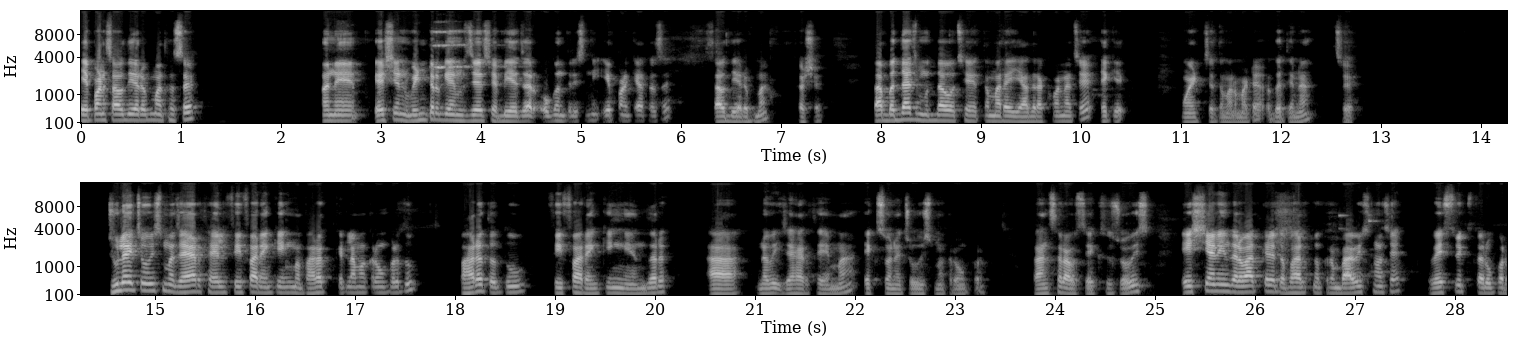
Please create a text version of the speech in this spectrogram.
એ પણ સાઉદી અરબમાં થશે. અને એશિયન વિન્ટર ગેમ્સ જે છે બે હજાર ઓગણત્રીસની, એ પણ ક્યાં થશે? સાઉદી અરબમાં થશે. તો આ બધા જ મુદ્દાઓ છે તમારે યાદ રાખવાના છે. એક એક પોઈન્ટ છે તમારા માટે અગત્યના છે. જુલાઈ ચોવીસમાં જાહેર થયેલ ફીફા રેન્કિંગમાં ભારત કેટલામાં ક્રમ પર હતું? ભારત હતું ફિફા રેન્કિંગની અંદર આ નવી જાહેર થઈ એમાં એકસો ને ચોવીસમાં ક્રમ પર આન્સર આવશે એકસો ચોવીસ. એશિયાની અંદર વાત કરીએ તો ભારતનો ક્રમ બાવીસનો છે. વૈશ્વિક સ્તર ઉપર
